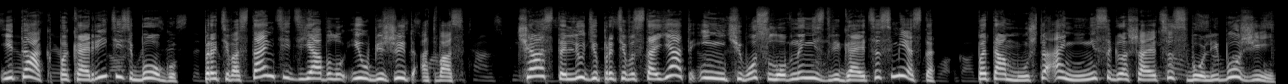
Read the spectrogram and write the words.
Итак, покоритесь Богу, противостаньте дьяволу и убежит от вас. Часто люди противостоят, и ничего словно не сдвигается с места потому что они не соглашаются с волей Божьей.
